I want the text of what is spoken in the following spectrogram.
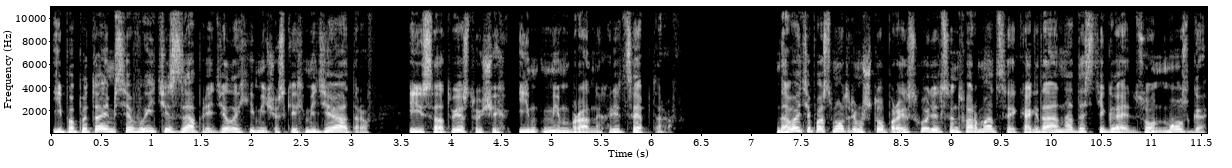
и попытаемся выйти за пределы химических медиаторов и соответствующих им мембранных рецепторов. Давайте посмотрим, что происходит с информацией, когда она достигает зон мозга,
